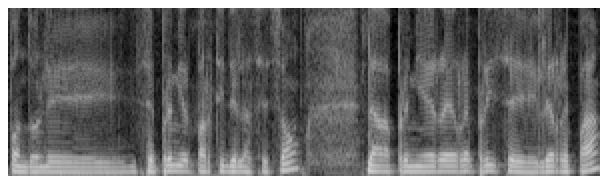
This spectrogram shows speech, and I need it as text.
pendant les, ces premières parties de la saison. La première reprise, c'est Le repas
